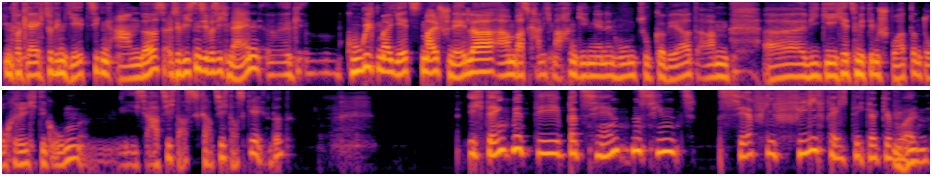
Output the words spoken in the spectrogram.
im Vergleich zu den jetzigen anders? Also wissen Sie, was ich meine? Äh, googelt mal jetzt mal schneller, ähm, was kann ich machen gegen einen hohen Zuckerwert? Ähm, äh, wie gehe ich jetzt mit dem Sport dann doch richtig um? Hat sich das, hat sich das geändert? Ich denke mir, die Patienten sind sehr viel vielfältiger geworden. Mhm.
